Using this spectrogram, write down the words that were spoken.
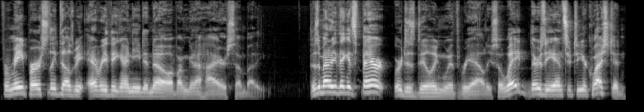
For me personally, tells me everything I need to know if I'm going to hire somebody. Doesn't matter if you think it's fair, we're just dealing with reality. So, Wade, there's the answer to your question,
